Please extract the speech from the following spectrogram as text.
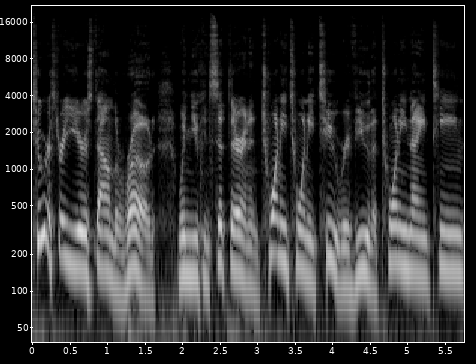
two or three years down the road when you can sit there and in 2022 review the 2019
